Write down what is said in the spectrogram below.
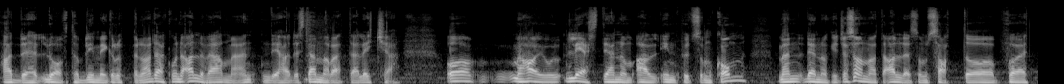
hadde lov til å bli med i gruppen. og Der kunne alle være med, enten de hadde stemmerett eller ikke. Og vi har jo lest gjennom all input som kom, men det er nok ikke sånn at alle som satt og på et,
